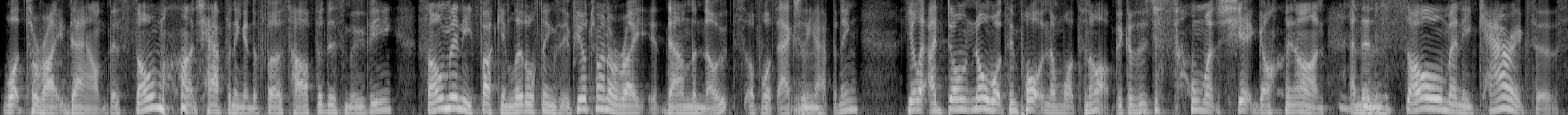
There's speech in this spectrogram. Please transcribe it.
what to write down." There's so much happening in the first half of this movie. So many fucking little things. If you're trying to write it down the notes of what's actually mm. happening, you're like, I don't know what's important and what's not because there's just so much shit going on, and there's mm-hmm. so many characters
